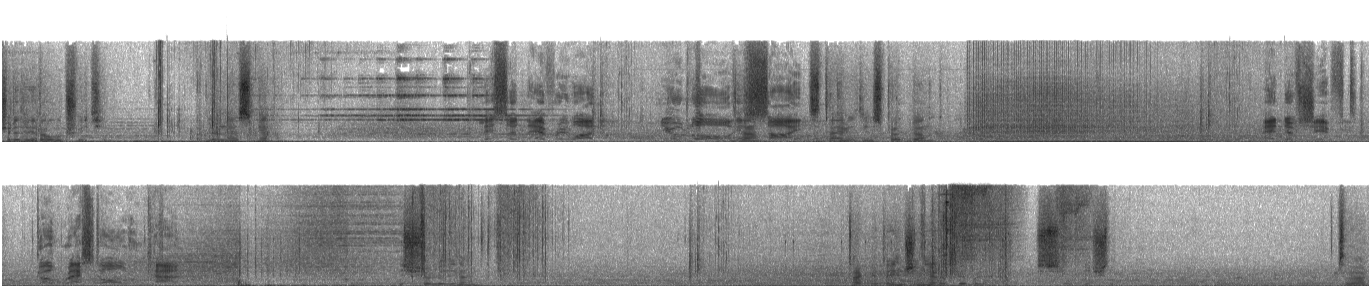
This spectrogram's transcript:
Через веру лучше идти. Продленная смена. Да, ставим здесь продленку. Еще люди, да? Так, это инженеры прибыли. Все отлично. Так,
